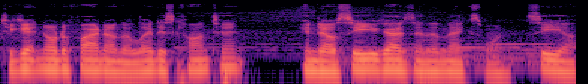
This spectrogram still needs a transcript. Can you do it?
to get notified on the latest content. And I'll see you guys in the next one. See ya.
